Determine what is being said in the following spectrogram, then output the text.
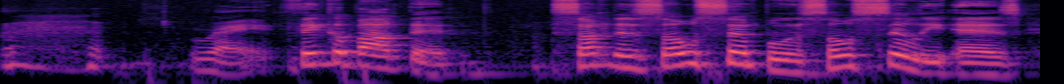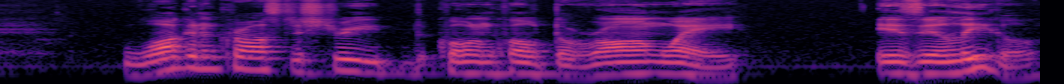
right. Think about that. Something so simple and so silly as walking across the street, quote unquote, the wrong way is illegal.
